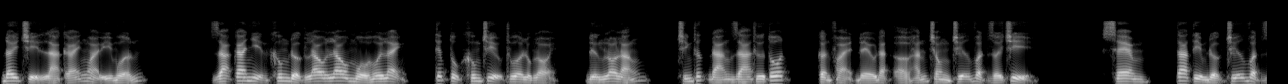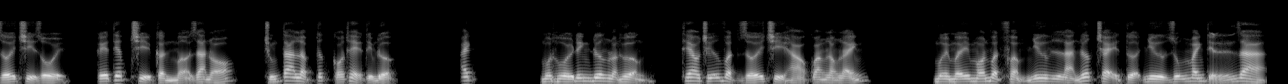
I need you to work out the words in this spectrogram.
đây chỉ là cái ngoài ý muốn. Dạ ca nhịn không được lau lau mồ hôi lạnh, tiếp tục không chịu thua lục lọi, đừng lo lắng, chính thức đáng giá thứ tốt, cần phải đều đặt ở hắn trong chữ vật giới chỉ. Xem, ta tìm được chữ vật giới chỉ rồi, kế tiếp chỉ cần mở ra nó, chúng ta lập tức có thể tìm được. Một hồi đinh đương loạn hưởng, theo chữ vật giới chỉ hào quang long lánh. Mười mấy món vật phẩm như là nước chảy tựa như dũng manh tiền đến ra,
